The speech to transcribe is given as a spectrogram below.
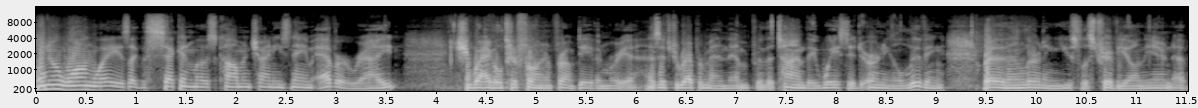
You know, Wang Wei is like the second most common Chinese name ever, right? She waggled her phone in front of Dave and Maria, as if to reprimand them for the time they wasted earning a living rather than learning useless trivia on the internet.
